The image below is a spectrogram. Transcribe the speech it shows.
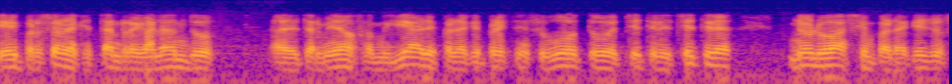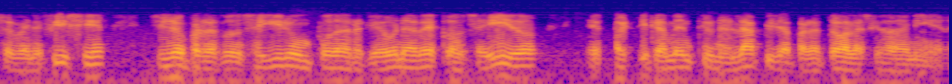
que hay personas que están regalando a determinados familiares para que presten su voto, etcétera, etcétera, no lo hacen para que ellos se beneficien, sino para conseguir un poder que una vez conseguido es prácticamente una lápida para toda la ciudadanía.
